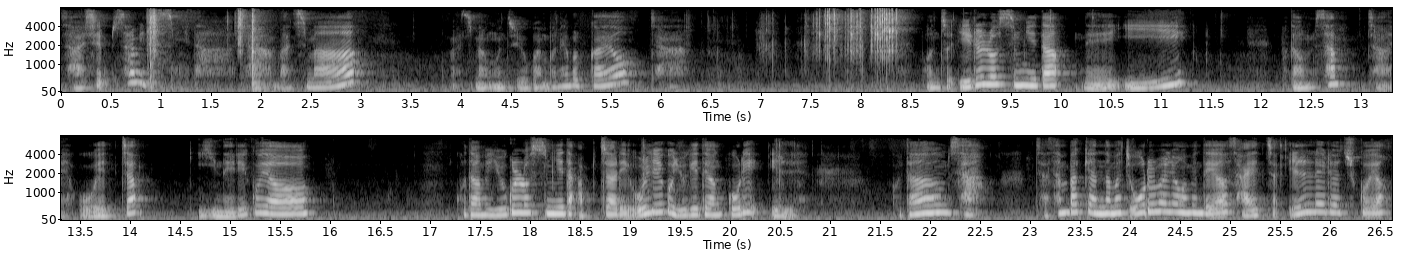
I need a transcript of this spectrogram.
43이 됐습니다. 자, 마지막 마지막 문제 이거 한번 해볼까요? 자, 먼저 2를 놓습니다. 네, 2. 그 다음 3. 자, 5의 짝 2 내리고요. 그 다음에 6을 놓습니다. 앞자리 올리고 6에 대한 꼴이 1. 그 다음 4. 자, 3밖에 안 남았죠? 5를 활용하면 돼요. 4의 짝 1 내려주고요.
